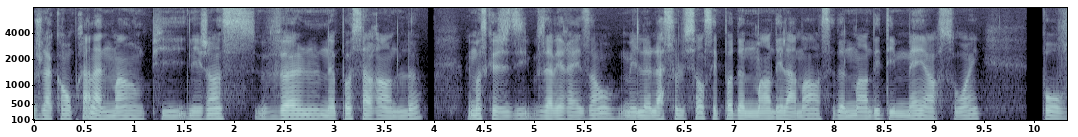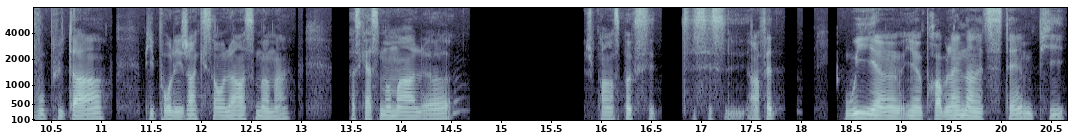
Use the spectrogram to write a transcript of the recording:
je la comprends la demande. Puis les gens veulent ne pas se rendre là. Mais moi, ce que je dis, vous avez raison, mais la solution, c'est pas de demander la mort, c'est de demander des meilleurs soins pour vous plus tard, puis pour les gens qui sont là en ce moment. Parce qu'à ce moment-là, je pense pas que c'est. En fait, oui, il y, a un, problème dans notre système, puis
